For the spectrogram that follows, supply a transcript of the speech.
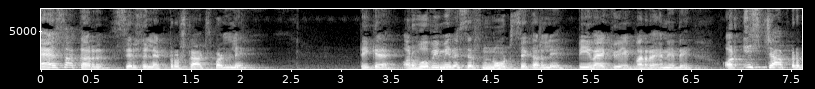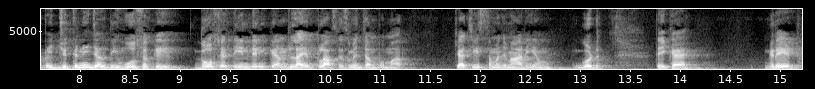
ऐसा कर, सिर्फ़ इलेक्ट्रोस्टार्ट पढ़ ले, ठीक है? और वो भी मेरे सिर्फ़ नोट से कर ले पीवाई क्यू एक बार रहने दे। और इस चैप्टर पे जितनी जल्दी हो सके, दो से तीन दिन के लाइव क्लासेस में जंप मार। क्या चीज़ समझ में आ रही है हमें? गुड ठीक है? ग्रेट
